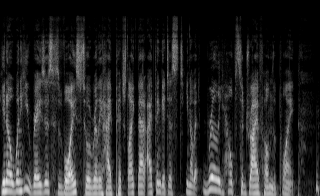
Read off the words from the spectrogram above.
You know, when he raises his voice to a really high pitch like that, I think it just, you know, it really helps to drive home the point.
